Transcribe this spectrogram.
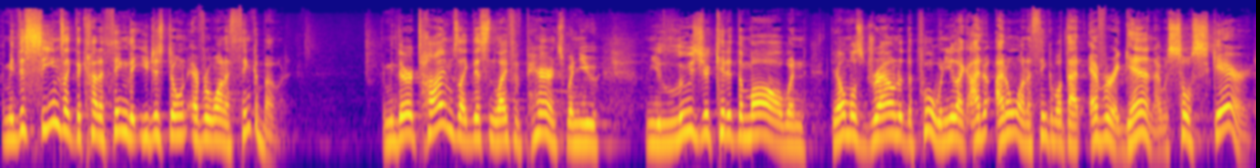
I mean, this seems like the kind of thing that you just don't ever want to think about. I mean, there are times like this in life of parents when you, when you lose your kid at the mall, when they almost drowned at the pool, when you're like, I don't, I don't want to think about that ever again. I was so scared.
